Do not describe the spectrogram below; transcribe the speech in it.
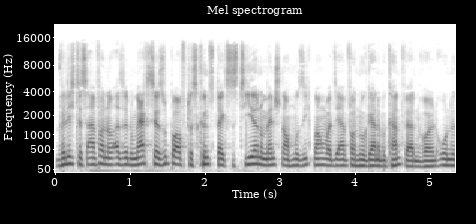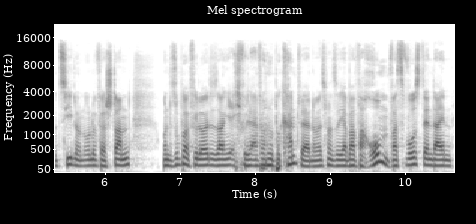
Will ich das einfach nur, also du merkst ja super oft, dass Künstler existieren und Menschen auch Musik machen, weil sie einfach nur gerne bekannt werden wollen, ohne Ziel und ohne Verstand. Und super viele Leute sagen, ja, ich will einfach nur bekannt werden. Und dann ist man so, ja, aber warum? Was, wo ist denn dein,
